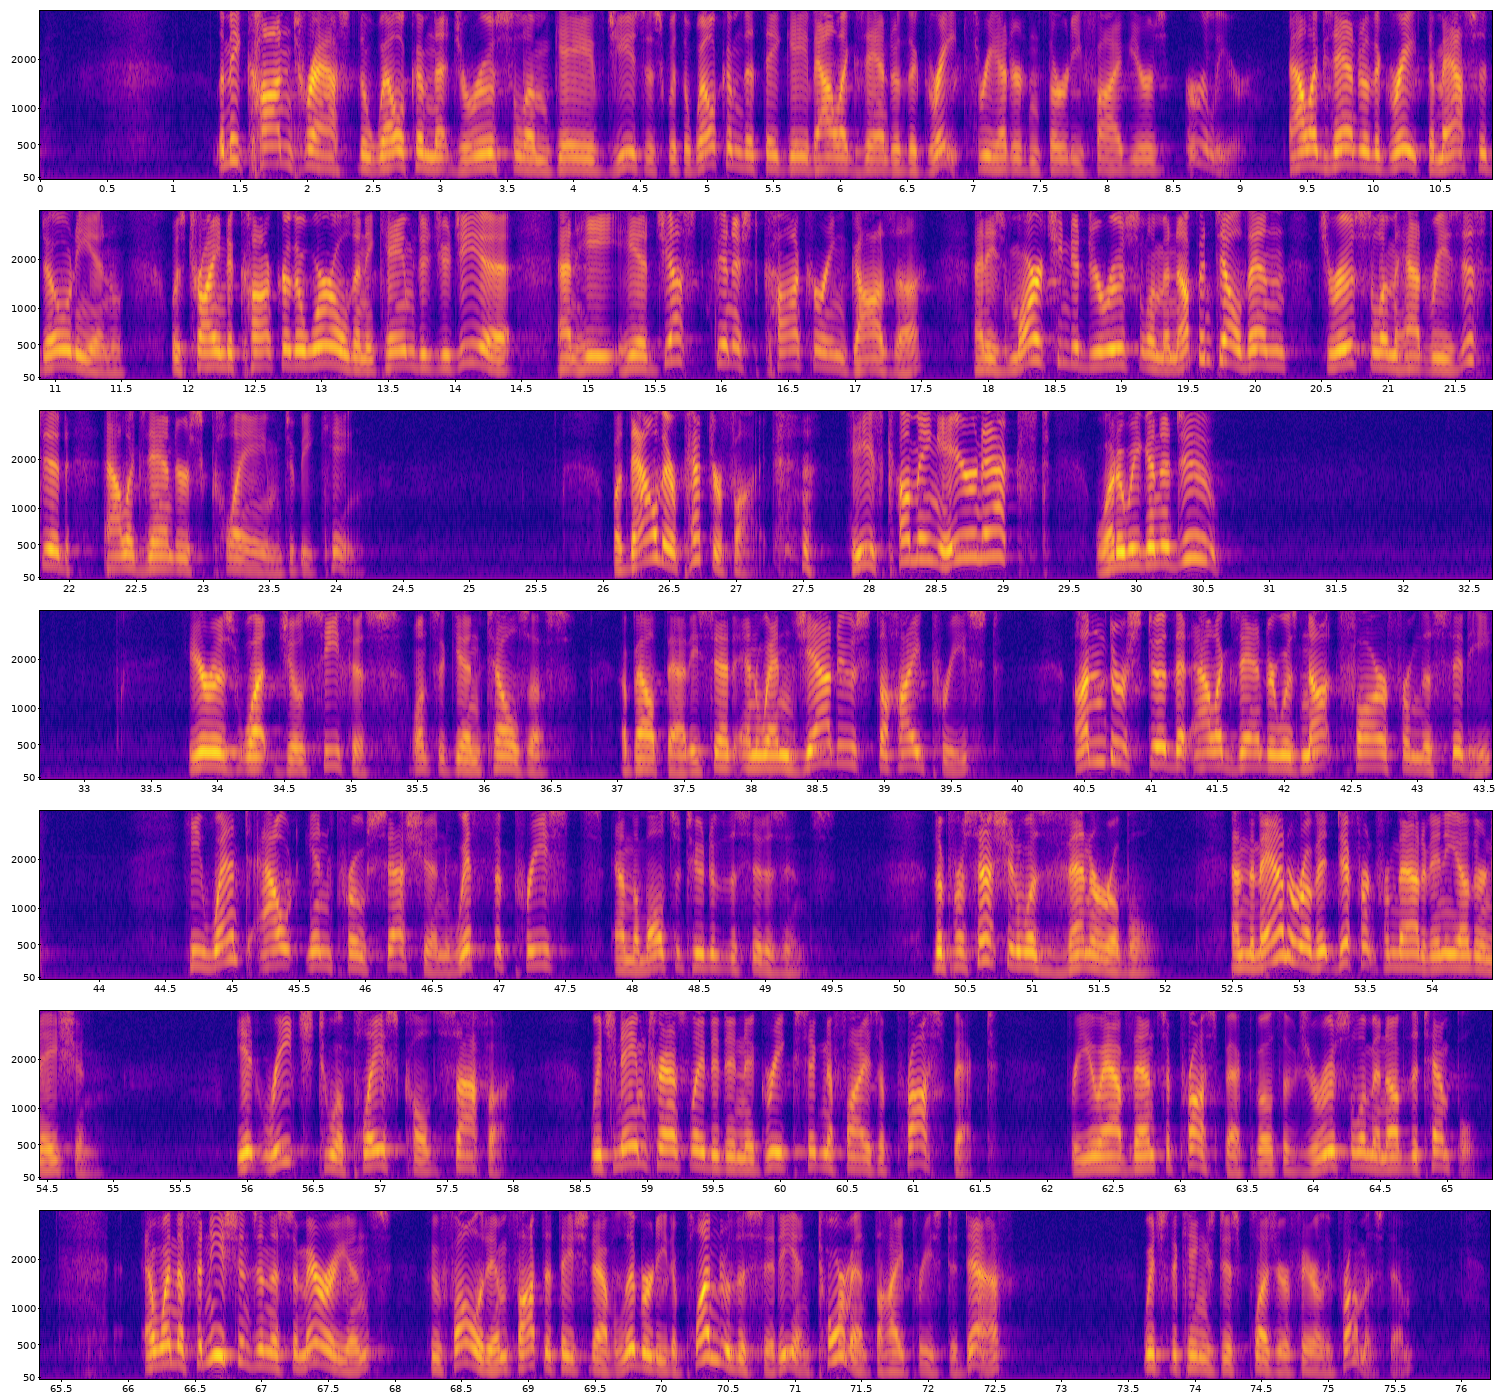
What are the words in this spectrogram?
Let me contrast the welcome that Jerusalem gave Jesus with the welcome that they gave Alexander the Great 335 years earlier. Alexander the Great, the Macedonian, was trying to conquer the world, and he came to Judea, and he, he had just finished conquering Gaza, and he's marching to Jerusalem. And up until then, Jerusalem had resisted Alexander's claim to be king. But now they're petrified. he's coming here next. What are we going to do? Here is what Josephus once again tells us about that. He said, And when Jaddus the high priest understood that Alexander was not far from the city, he went out in procession with the priests and the multitude of the citizens. The procession was venerable, and the manner of it different from that of any other nation. It reached to a place called Sapha, which name translated into Greek signifies a prospect for you have thence a prospect, both of Jerusalem and of the temple. And when the Phoenicians and the Samaritans, who followed him, thought that they should have liberty to plunder the city and torment the high priest to death, which the king's displeasure fairly promised them,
